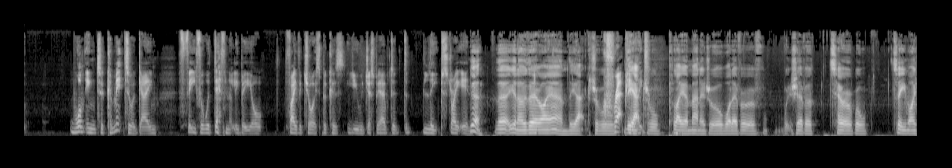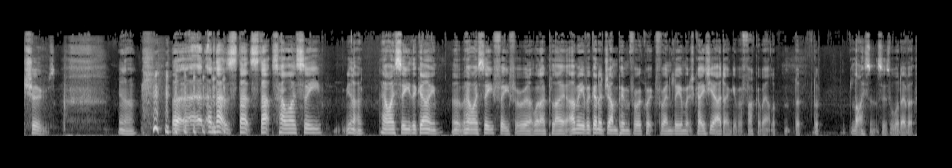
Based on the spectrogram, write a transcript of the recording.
wanting to commit to a game, FIFA would definitely be your favourite choice because you would just be able to, to leap straight in. yeah. There, you know, there I am, the actual, the Crapulate. actual player manager or whatever of whichever terrible team I choose. You know, uh, and, that's that's that's how I see, you know, how I see the game, uh, how I see FIFA when- when I play it. I'm either going to jump in for a quick friendly, in which case, yeah, I don't give a fuck about the the, the licenses or whatever.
